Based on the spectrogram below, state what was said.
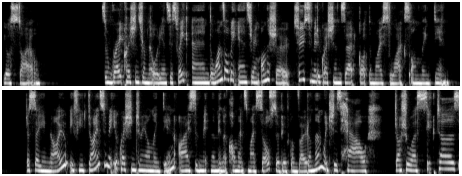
your style. Some great questions from the audience this week, and the ones I'll be answering on the show, two submitted questions that got the most likes on LinkedIn. Just so you know, if you don't submit your question to me on LinkedIn, I submit them in the comments myself so people can vote on them, which is how Joshua Siktar's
